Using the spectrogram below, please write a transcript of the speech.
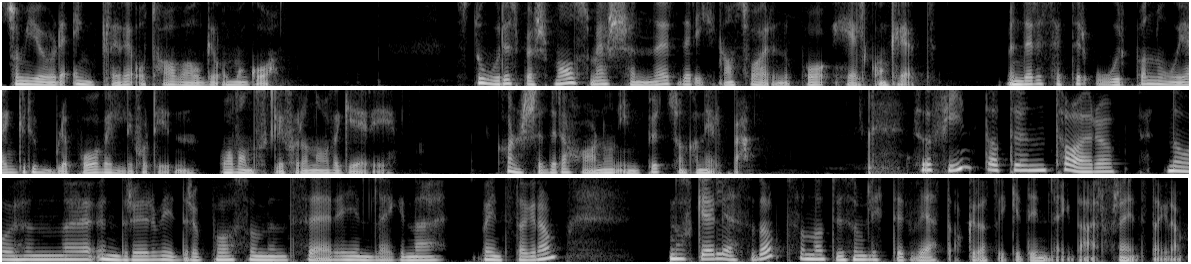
som gjør det enklere å ta valget om å gå? Store spørsmål som jeg skjønner dere ikke kan svare noe på helt konkret, men dere setter ord på noe jeg grubler på veldig for tiden, og har vanskelig for å navigere i. Kanskje dere har noen input som kan hjelpe? Så fint at hun tar opp noe hun eh, undrer videre på, som hun ser i innleggene på Instagram. Nå skal jeg lese det opp, sånn at du som lytter vet akkurat hvilket innlegg det er fra Instagram.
